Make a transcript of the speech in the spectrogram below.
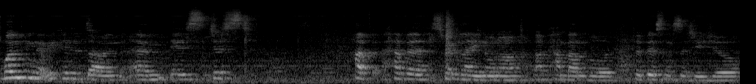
one thing that we could have done um, is just have, have a swim lane on our, our Kanban board for business as usual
